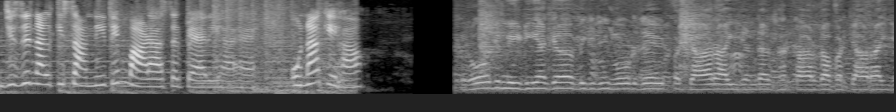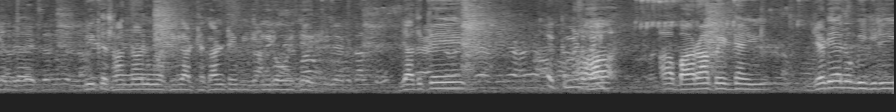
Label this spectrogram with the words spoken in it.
ਜਿਸ ਦੇ ਨਾਲ ਕਿਸਾਨੀ ਤੇ ਮਾੜਾ ਅਸਰ ਪੈ ਰਿਹਾ ਹੈ। ਉਹਨਾਂ ਕਿਹਾ ਰੋਜ਼ ਮੀਡੀਆ 'ਚ ਬਿਜਲੀ ਬੋਰਡ ਦੇ ਪ੍ਰਚਾਰ ਆਈ ਜਾਂਦਾ ਸਰਕਾਰ ਦਾ ਪ੍ਰਚਾਰ ਆਈ ਜਾਂਦਾ ਵੀ ਕਿਸਾਨਾਂ ਨੂੰ ਅਸੀਂ 8 ਘੰਟੇ ਬਿਜਲੀ ਰੋਜ਼ ਦੇ। ਜਦ ਕਿ ਇੱਕ ਮਿੰਟ ਆ 12 ਪਿੰਡ ਹੈ ਜੀ ਜਿਹੜਿਆਂ ਨੂੰ ਬਿਜਲੀ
